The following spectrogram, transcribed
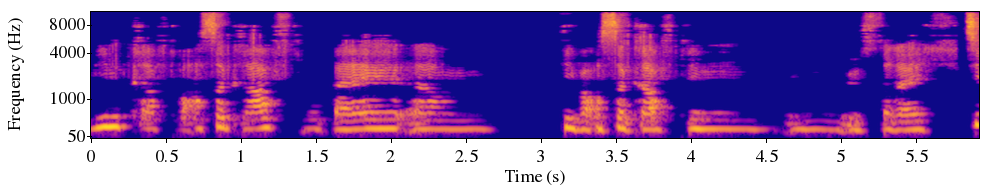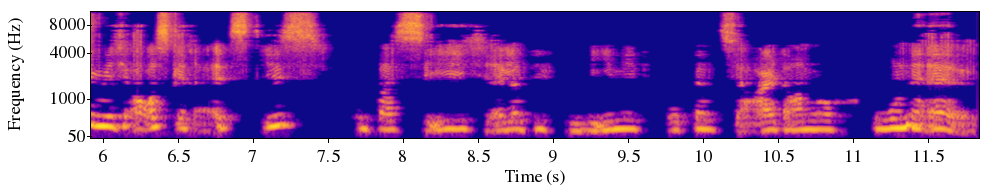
Windkraft, Wasserkraft, wobei ähm, die Wasserkraft in, in Österreich ziemlich ausgereizt ist. Und da sehe ich relativ wenig Potenzial da noch ohne äh,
